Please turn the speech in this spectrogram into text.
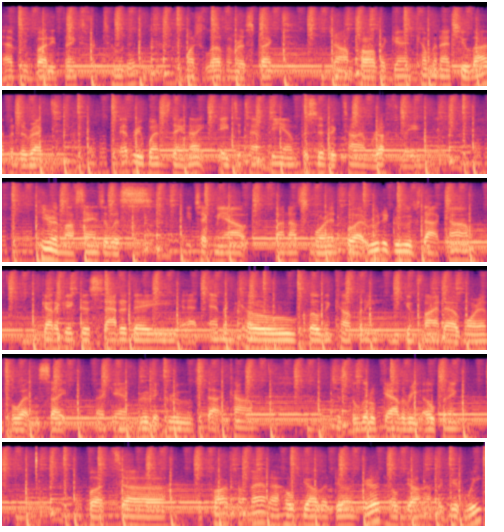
everybody, thanks for tuning. Much love and respect. John Paul again, coming at you live and direct every Wednesday night, 8 to 10 p.m. Pacific time, roughly, here in Los Angeles. You check me out, find out some more info at rootedgrooves.com. Got a gig this Saturday at M & Co. Clothing Company. You can find out more info at the site. Again, rootedgrooves.com. Just a little gallery opening. But uh, apart from that, I hope y'all are doing good. Hope y'all have a good week.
